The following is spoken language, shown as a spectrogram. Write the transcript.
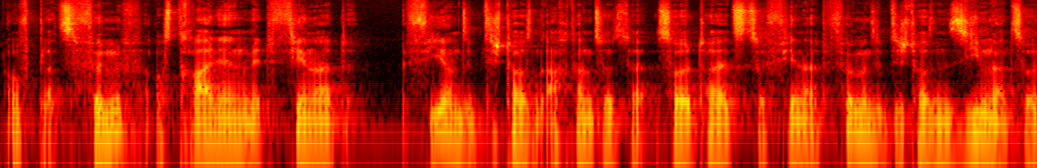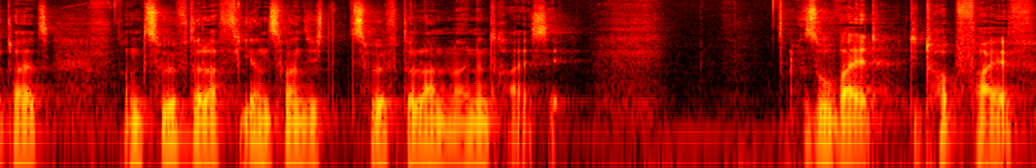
Auf Platz 5 Australien mit 474.800 Zollteils zu 475.700 Zollteils und 12,24 Dollar zu 12,39 Dollar. Soweit die Top 5.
